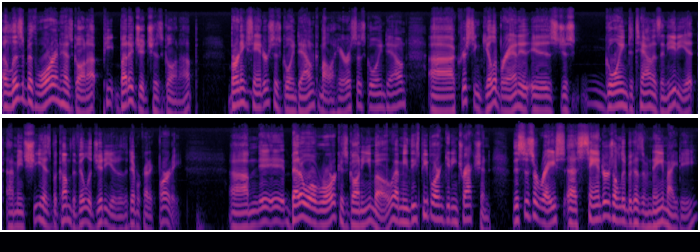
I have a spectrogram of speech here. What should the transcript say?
Elizabeth Warren has gone up. Pete Buttigieg has gone up. Bernie Sanders is going down. Kamala Harris is going down. Uh, Kirsten Gillibrand is, is just going to town as an idiot. I mean, she has become the village idiot of the Democratic Party. Um, it, Beto O'Rourke has gone emo. I mean, these people aren't getting traction. This is a race. Uh, Sanders only because of name ID,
